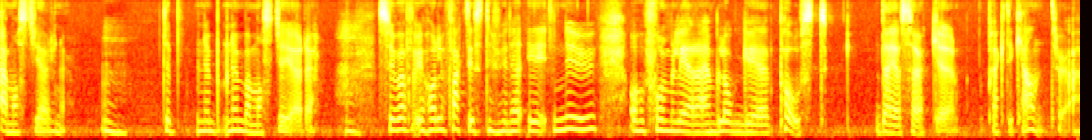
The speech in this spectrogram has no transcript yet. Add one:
Jag måste göra det nu. Typ, nu, nu bara måste jag göra det. Så jag, jag håller faktiskt nu, i- nu och formulerar en bloggpost där jag söker praktikant tror jag.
